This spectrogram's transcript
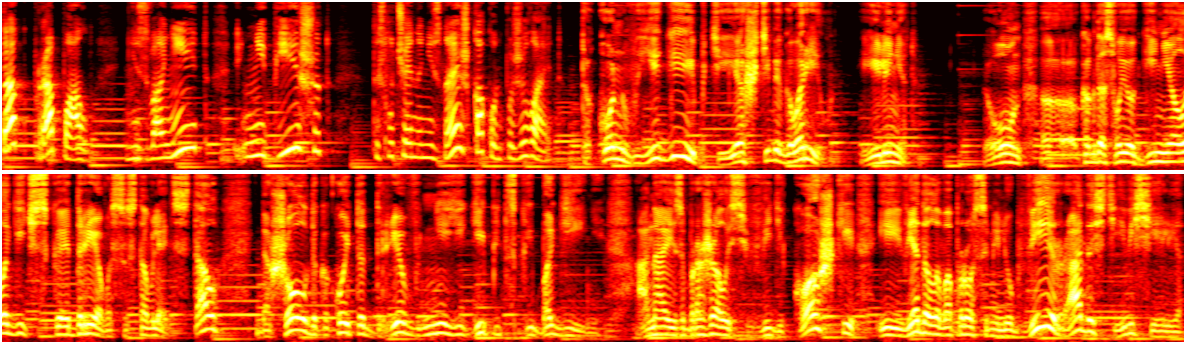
так пропал Не звонит, не пишет Ты случайно не знаешь, как он поживает? Так он в Египте, я ж тебе говорил Или нет? Он, э, когда свое генеалогическое древо составлять стал, дошел до какой-то древнеегипетской богини. Она изображалась в виде кошки и ведала вопросами любви, радости и веселья.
